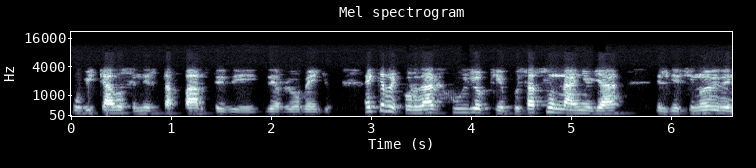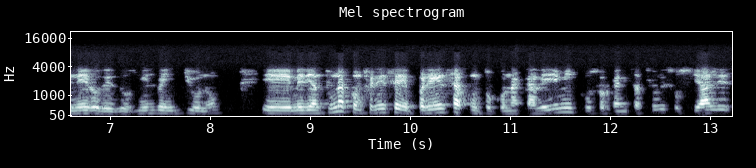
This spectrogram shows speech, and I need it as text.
ubicados en esta parte de, de Río Bello. Hay que recordar, Julio, que pues hace un año ya, el 19 de enero de 2021, eh, mediante una conferencia de prensa junto con académicos, organizaciones sociales,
